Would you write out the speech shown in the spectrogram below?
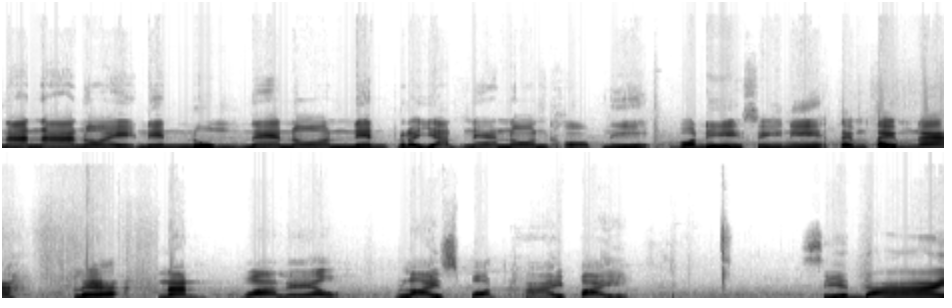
หนาหนาหน่อย เน้นนุ่มแน่นอน เน้นประหยัดแน่นอนขอบนี้ บอดี้สีนี้เต็มๆนะ และนั่นว่าแล้ว ลายสปอตหายไป เสียดาย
